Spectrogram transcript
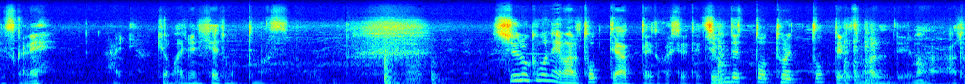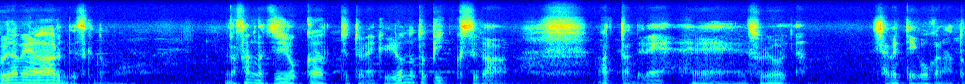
ですかね。はい、今日も始めていきたいと思ってます。収録もね、まだ撮ってあったりとかしてて、自分で撮撮撮ってるやつもあるんで、まあ、撮りだめはあるんですけども、ま3月14日、ちょっとね、今日いろんなトピックスがあったんでね、えー、それを喋っていこうかなと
